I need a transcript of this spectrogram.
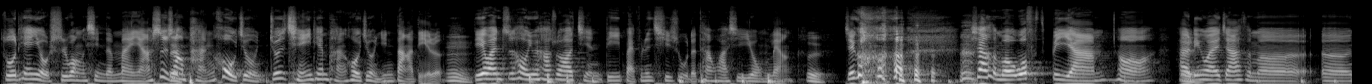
昨天有失望性的卖压，事实上盘后就就是前一天盘后就已经大跌了。嗯，跌完之后，因为他说要减低百分之七十五的碳化系用量，是结果 像什么 Wolfspeed 啊，哦，还有另外一家什么，呃，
